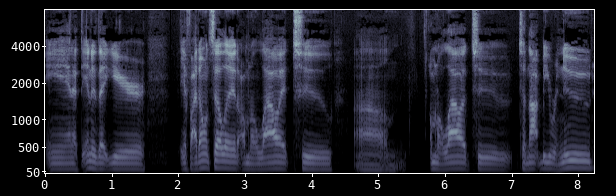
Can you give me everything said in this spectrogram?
and at the end of that year, if I don't sell it, I'm going to allow it to, um, I'm going to allow it to to not be renewed.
